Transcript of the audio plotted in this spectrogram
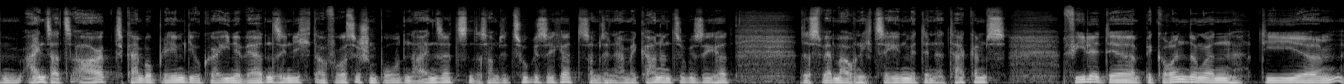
ähm, Einsatzart kein Problem. Die Ukraine werden sie nicht auf russischem Boden einsetzen. Das haben sie zugesichert. Das haben sie den Amerikanern zugesichert. Das werden wir auch nicht sehen mit den Attackams. Viele der Begründungen, die äh,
